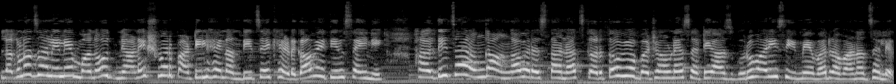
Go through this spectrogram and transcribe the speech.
लग्न झालेले मनोज ज्ञानेश्वर पाटील हे नंदीचे खेडगाव येथील सैनिक. हळदीचा रंग अंगावर असतानाच कर्तव्य बजावण्यासाठी आज गुरुवारी सीमेवर रवाना झालेत.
